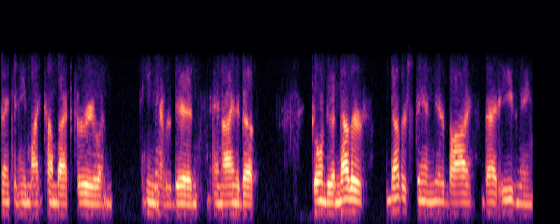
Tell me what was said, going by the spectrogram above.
thinking he might come back through, and he never did. And I ended up going to another another stand nearby that evening,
